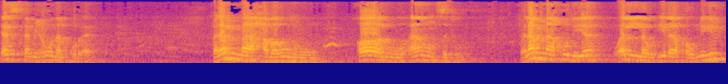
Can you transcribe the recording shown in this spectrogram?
يستمعون القرآن. فلما حضروه قالوا أنصتوا. فلما قضي ولوا إلى قومهم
